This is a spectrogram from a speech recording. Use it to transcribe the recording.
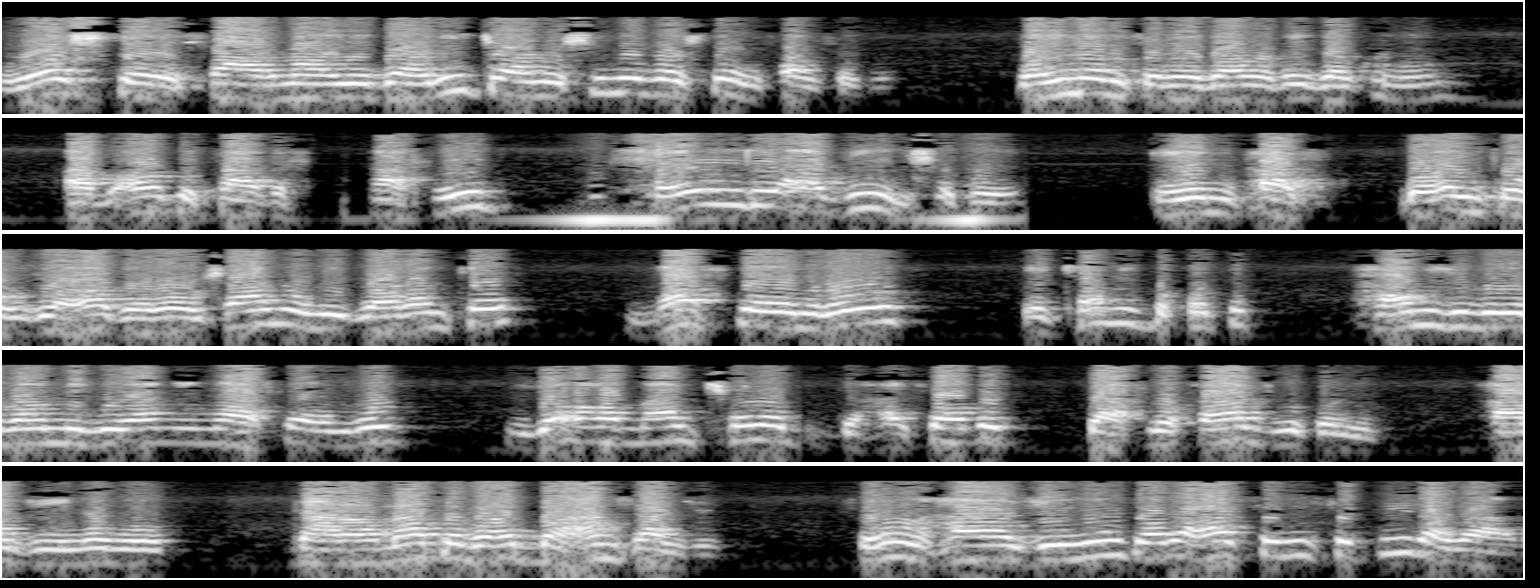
رشد سرمایه داری جانشین رشد انسان شده. و این نمی‌تونه ادامه پیدا کنه. ابعاد تخریب خیلی عظیم شده. این پس با این توضیحات روشن امیدوارم که نسل امروز به کمی به خود همینجور به من می‌گوین این نسل امروز میگه آقا من چرا حساب دخل و خرج بکنیم هزینه و درآمد باید با هم سنجید چون هزینه داره هست نیست پیر اگر.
